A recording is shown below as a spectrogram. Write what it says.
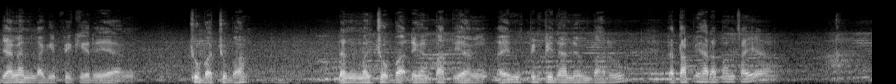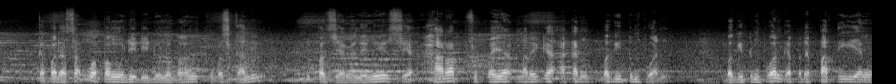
jangan lagi pikir yang cuba-cuba dan mencoba dengan parti yang lain pimpinan yang baru. Tetapi harapan saya kepada semua pengundi di Dunoban sekali di persidangan ini saya harap supaya mereka akan bagi tumpuan. Bagi tumpuan kepada parti yang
